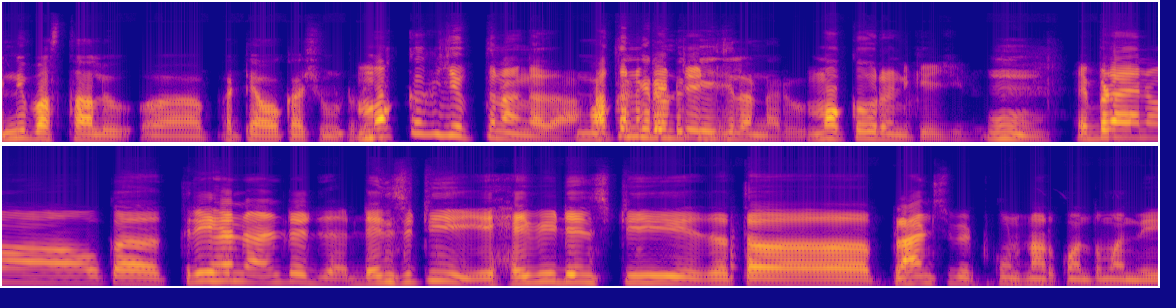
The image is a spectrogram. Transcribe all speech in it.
ఎన్ని బస్తాలు పట్టే అవకాశం ఉంటుంది మొక్కకి చెప్తున్నాం కదా అతను రెండు. కేజీలు అన్నారు మొక్కకు రెండు కేజీలు ఇప్పుడు ఆయన ఒక త్రీ హండ్రెడ్ అంటే డెన్సిటీ హెవీ డెన్సిటీ ప్లాంట్స్ పెట్టుకుంటున్నారు కొంతమంది.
